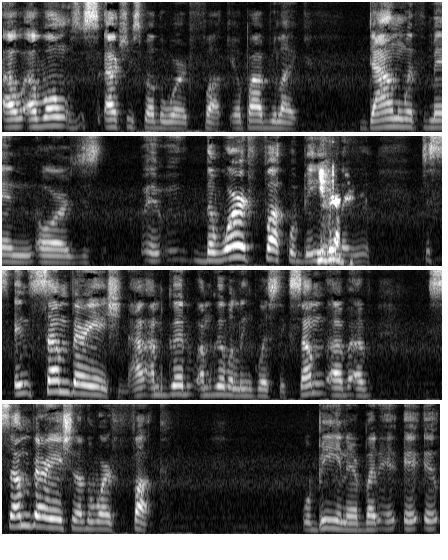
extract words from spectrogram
I, I won't actually spell the word fuck. It'll probably be like down with men or just it, the word fuck would be Just in some variation. I, I'm good. I'm good with linguistics. Some of, of some variation of the word fuck will be in there, but it, it, it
